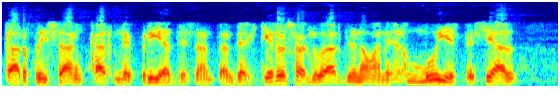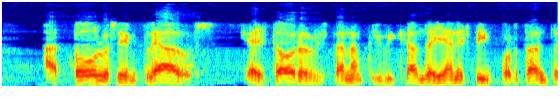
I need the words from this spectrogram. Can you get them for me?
Carfizán, carne fría de Santander. Quiero saludar de una manera muy especial a todos los empleados que a esta hora nos están amplificando allá en esta importante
